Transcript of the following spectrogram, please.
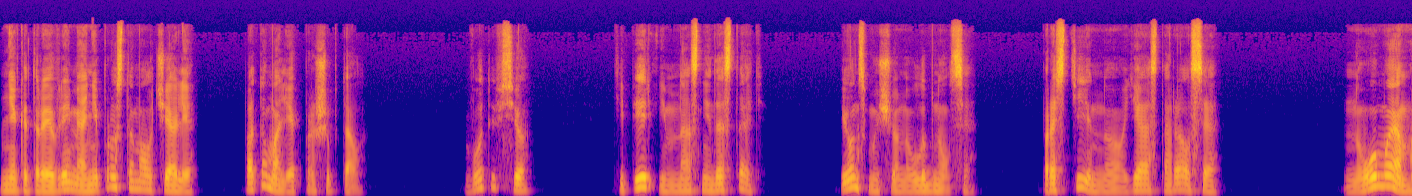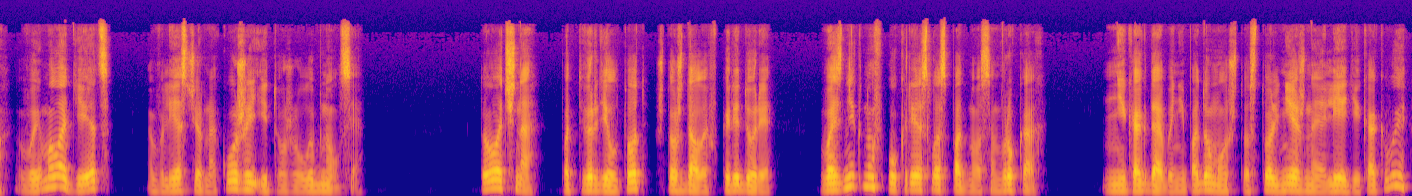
Некоторое время они просто молчали, потом Олег прошептал. «Вот и все. Теперь им нас не достать» и он смущенно улыбнулся. «Прости, но я старался...» «Ну, мэм, вы молодец», — влез чернокожий и тоже улыбнулся. «Точно», — подтвердил тот, что ждал их в коридоре, возникнув у кресла с подносом в руках. «Никогда бы не подумал, что столь нежная леди, как вы,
